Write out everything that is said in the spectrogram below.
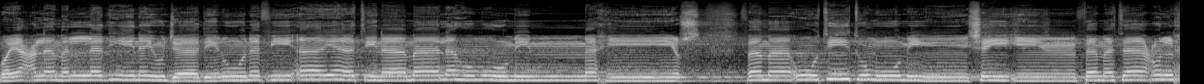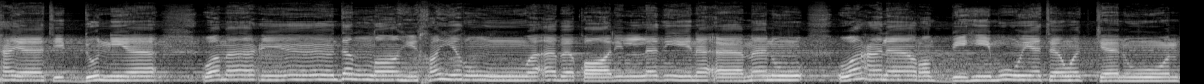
ويعلم الذين يجادلون في آياتنا ما لهم من محيص فما أوتيتم من شيء فمتاع الحياة الدنيا وما عند الله خير وابقى للذين امنوا وعلى ربهم يتوكلون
